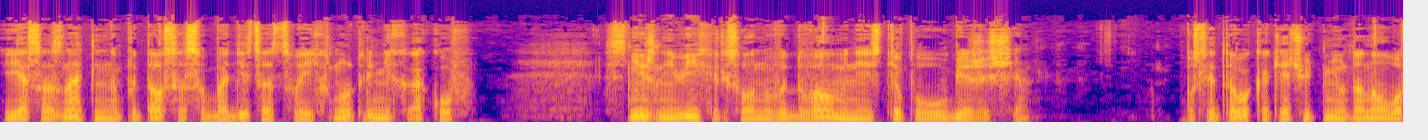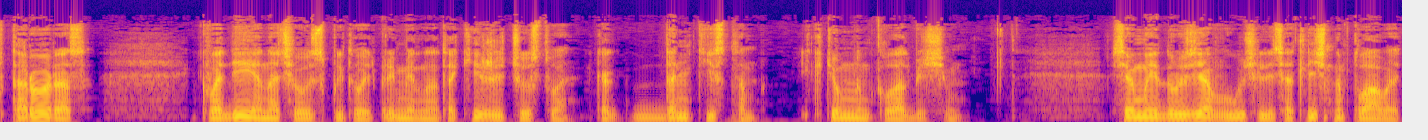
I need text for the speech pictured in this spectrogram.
и я сознательно пытался освободиться от своих внутренних оков. Снежный вихрь словно выдувал меня из теплого убежища. После того, как я чуть не утонул во второй раз, к воде я начал испытывать примерно такие же чувства, как к дантистам и к темным кладбищам. Все мои друзья выучились отлично плавать,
